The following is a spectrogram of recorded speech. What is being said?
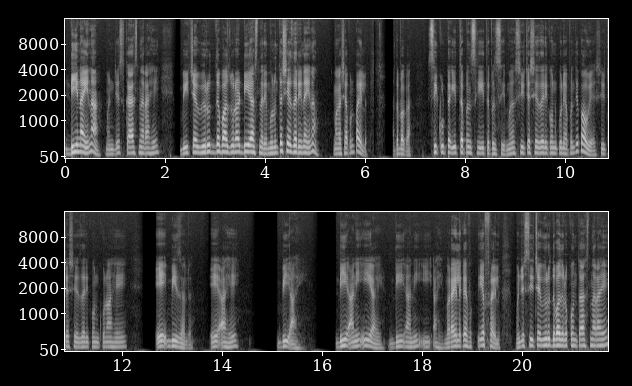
डी नाही ना? म्हणजेच काय असणार आहे? बीच्या विरुद्ध बाजूला डी असणार आहे. म्हणून तर शेजारी नाही ना? मग असे आपण पाहिलं. आता बघा. सी कुठं? इथं पण सी इथं पण सी मग सीच्या शेजारी कोण कोण आहे? आपण ते पाहूया. सीच्या शेजारी कोण कोण आहे? ए बी झालं. ए आहे बी आहे. डी आणि ई आहे. डी आणि ई आहे. मग राहिलं काय? फक्त एफ राहिलं. म्हणजे सीच्या विरुद्ध बाजूला कोणता असणार आहे?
